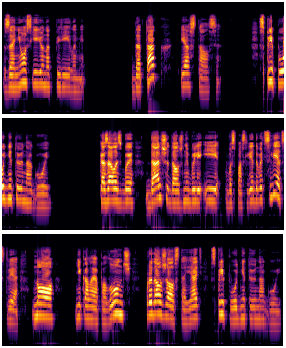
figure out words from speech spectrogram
занес ее над перилами. Да так и остался, с приподнятую ногой. Казалось бы, дальше должны были и воспоследовать следствия, но Николай Аполлоныч продолжал стоять с приподнятую ногой.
